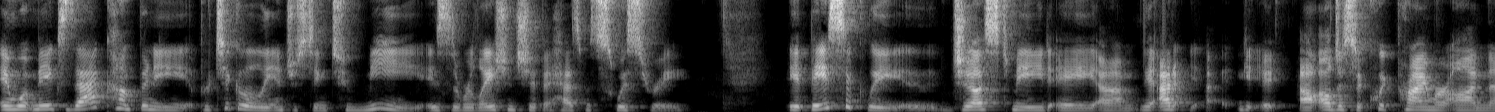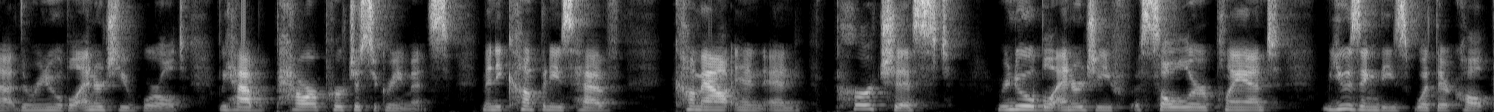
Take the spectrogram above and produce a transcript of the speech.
And what makes that company particularly interesting to me is the relationship it has with Swiss Re it basically just made a um, will just a quick primer on uh, the renewable energy world. We have power purchase agreements. Many companies have come out and, and purchased renewable energy solar plant using these what they're called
